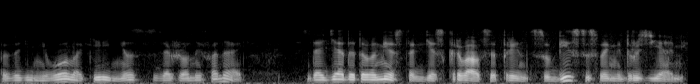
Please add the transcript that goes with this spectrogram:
Позади него лакей нес зажженный фонарь. Дойдя до того места, где скрывался принц Субис со своими друзьями,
